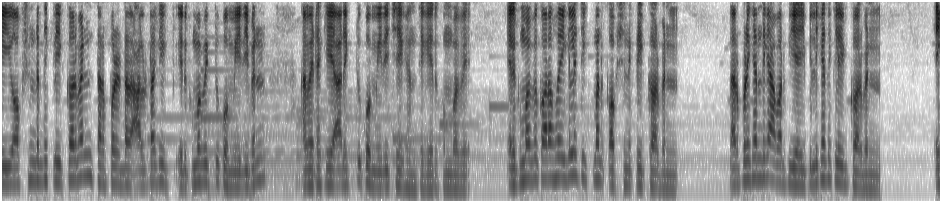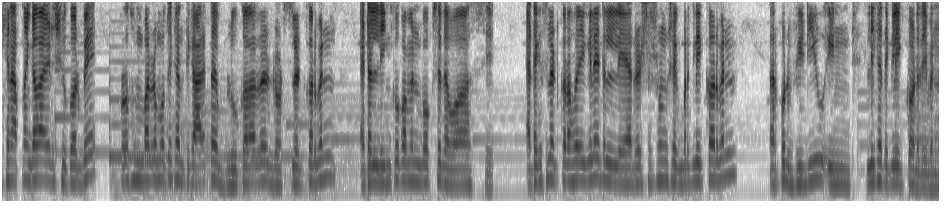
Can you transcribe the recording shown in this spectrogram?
এই অপশনটাতে ক্লিক করবেন, তারপর এটার আলোটাকে এরকমভাবে একটু কমিয়ে দিবেন। আমি এটাকে আর একটু কমিয়ে দিচ্ছি এখান থেকে এরকমভাবে। এরকমভাবে করা হয়ে গেলে টিকমার্ক অপশনে ক্লিক করবেন। তারপর এখান থেকে আবার পিআইপি লেখাতে ক্লিক করবেন। এখানে আপনার গ্যালারি শু করবে। প্রথমবারের মতো এখান থেকে আরেকটা ব্লু কালারের ডট সিলেক্ট করবেন। এটার লিঙ্কও কমেন্ট বক্সে দেওয়া আছে। এটাকে সিলেক্ট করা হয়ে গেলে এটা লেয়ারের শেষ একবার ক্লিক করবেন। তারপর ভিডিও ইন্ড লিখাতে ক্লিক করে দিবেন।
